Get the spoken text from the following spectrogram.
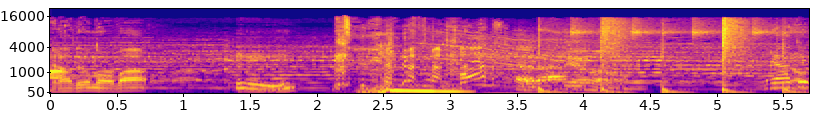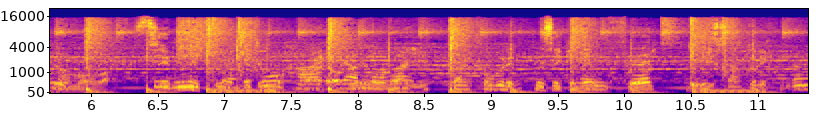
Radio Nova. Radio Nova. Siden 1982 har Radio Nova gitt deg Favorittmusikken din før du visste at du likte den.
